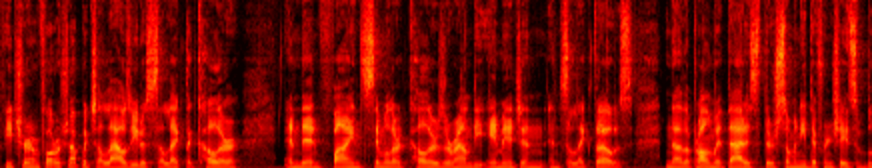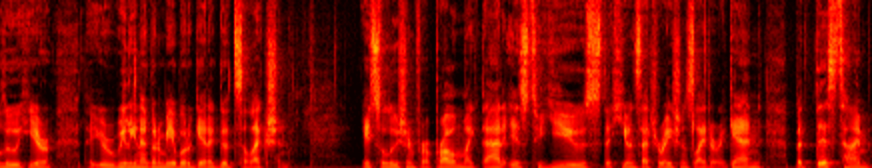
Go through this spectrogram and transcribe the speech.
feature in Photoshop, which allows you to select a color and then find similar colors around the image and, and select those. Now, the problem with that is there's so many different shades of blue here that you're really not going to be able to get a good selection. A solution for a problem like that is to use the hue and saturation slider again, but this time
